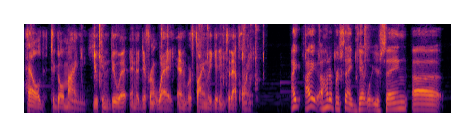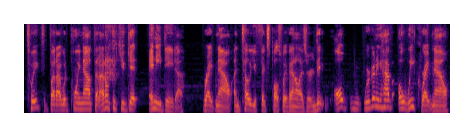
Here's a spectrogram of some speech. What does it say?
held to go mining. You can do it in a different way, and we're finally getting to that point. I I 100% get what you're saying, uh, tweaked, but I would point out that I don't think you get any data right now until you fix pulse wave analyzer. The, all we're going to have a week right now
